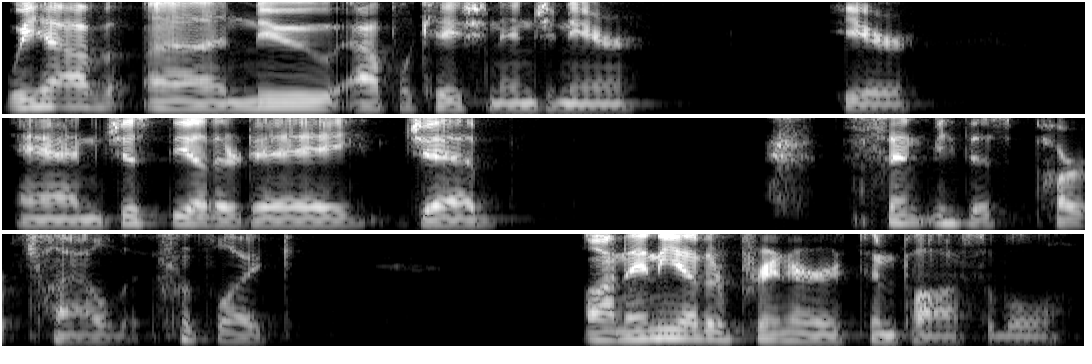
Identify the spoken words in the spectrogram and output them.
We have a new application engineer here. And just the other day, Jeb sent me this part file that was like, on any other printer, it's impossible.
